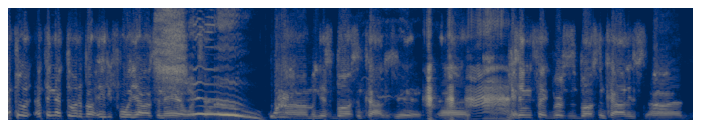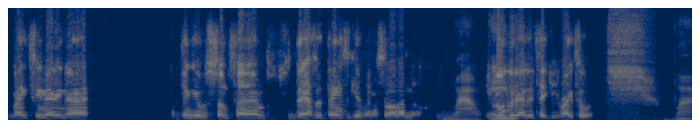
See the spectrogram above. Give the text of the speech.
I thought I think I thought about 84 yards in the air one time. Um, against Boston College, yeah. Uh, Virginia Tech versus Boston College, uh, 1999. I think it was sometime day after Thanksgiving. That's all I know. Wow. You Google that, it'll take you right to it. Wow.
